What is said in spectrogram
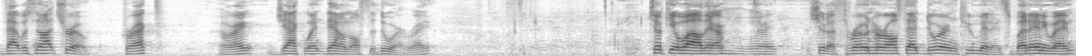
That was not true, correct? All right. Jack went down off the door, right? Took you a while there. All right. Should have thrown her off that door in two minutes. But anyway,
